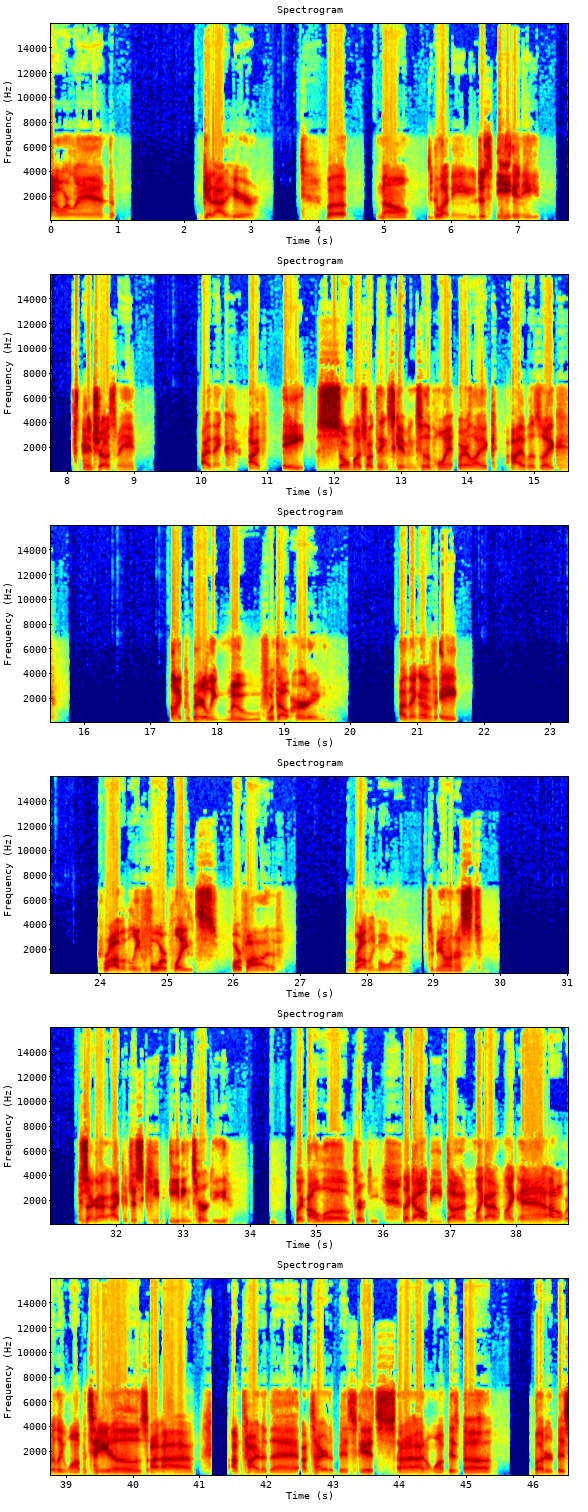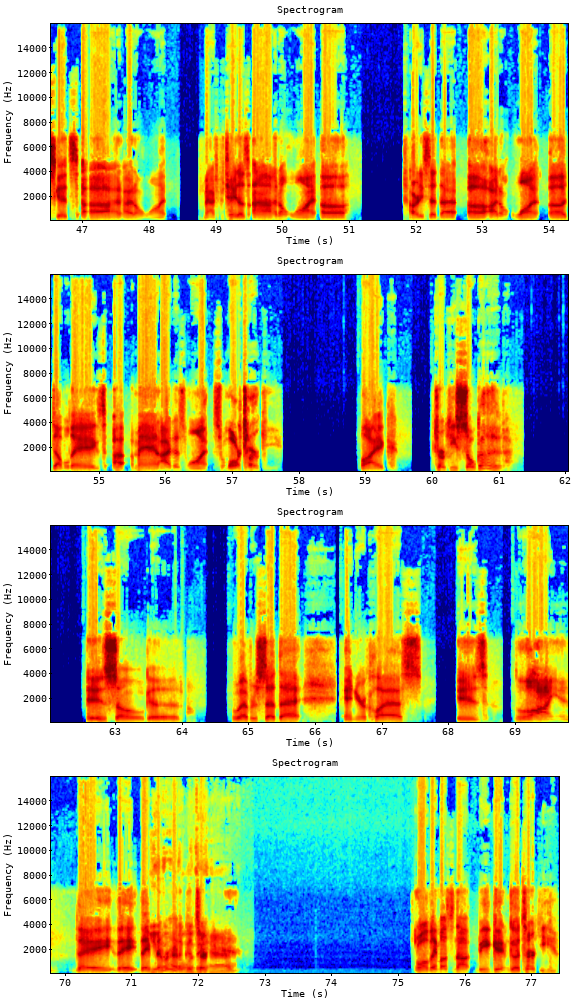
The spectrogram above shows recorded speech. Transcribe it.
our land. Get out of here." But no, gluttony. You just eat and eat, and trust me, I think I've ate so much on Thanksgiving to the point where like I was like. I could barely move without hurting. I think I've ate probably four plates or five. Probably more, to be honest. Cause I got I could just keep eating turkey. Like I love turkey. Like I'll be done. Like I'm like, eh, I don't really want potatoes. I, I I'm tired of that. I'm tired of biscuits. Uh, I don't want bis- uh buttered biscuits. Uh, I don't want mashed potatoes. Uh, I don't want uh. I already said that. Uh, I don't want uh deviled eggs. Uh, man, I just want some more turkey. Like, turkey's so good. It is so good. Whoever said that in your class is lying. They they they've You never had a good turkey. Well, they must not be getting good turkey.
